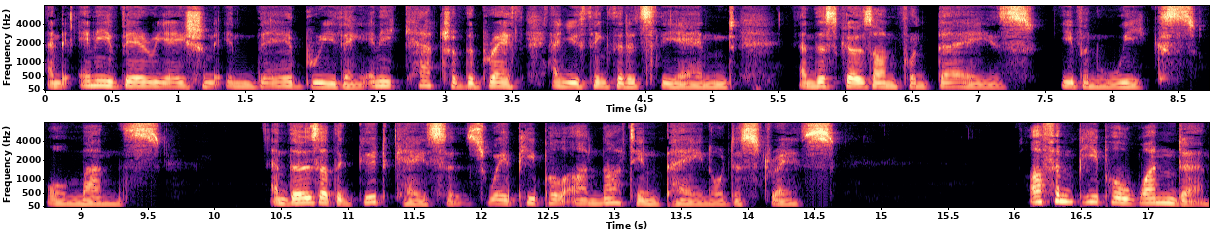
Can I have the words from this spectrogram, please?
And any variation in their breathing, any catch of the breath, and you think that it's the end, and this goes on for days, even weeks or months. And those are the good cases where people are not in pain or distress. Often people wonder,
